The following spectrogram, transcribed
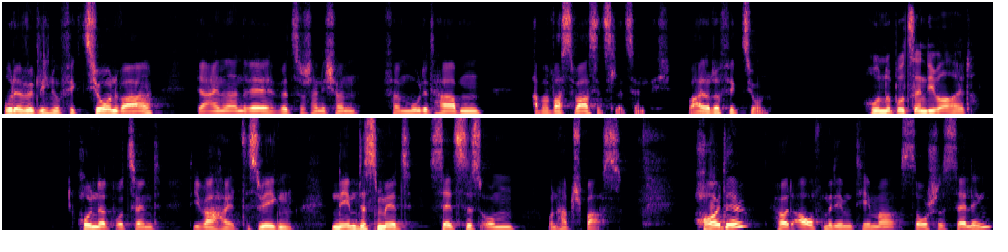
oder wirklich nur Fiktion war. Der eine oder andere wird es wahrscheinlich schon vermutet haben, aber was war es jetzt letztendlich? Wahrheit oder Fiktion? 100% die Wahrheit. 100% die Wahrheit. Deswegen nehmt es mit, setzt es um und habt Spaß. Heute hört auf mit dem Thema Social Selling.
